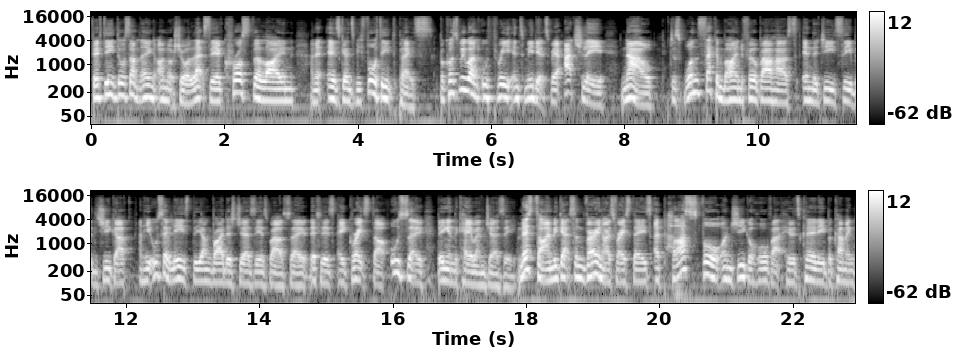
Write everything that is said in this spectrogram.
15th or something, I'm not sure. Let's see, across the line, and it is going to be 14th place. Because we won all three intermediates, we are actually now just one second behind Phil Bauhaus in the GC with Žiga, and he also leads the Young Riders jersey as well, so this is a great start, also being in the KOM jersey. And this time we get some very nice race days, a plus four on Žiga Horvat, who is clearly becoming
